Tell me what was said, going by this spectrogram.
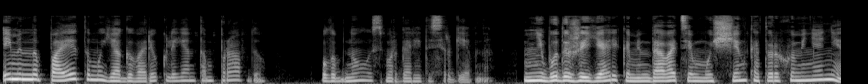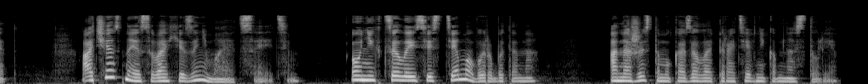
«Именно поэтому я говорю клиентам правду», — улыбнулась Маргарита Сергеевна. «Не буду же я рекомендовать им мужчин, которых у меня нет. А частные свахи занимаются этим. У них целая система выработана». Она жестом указала оперативникам на стулья.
